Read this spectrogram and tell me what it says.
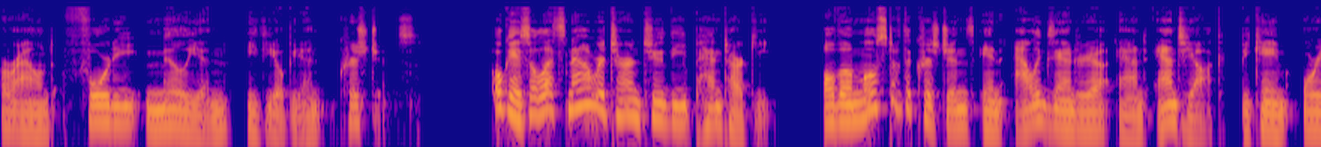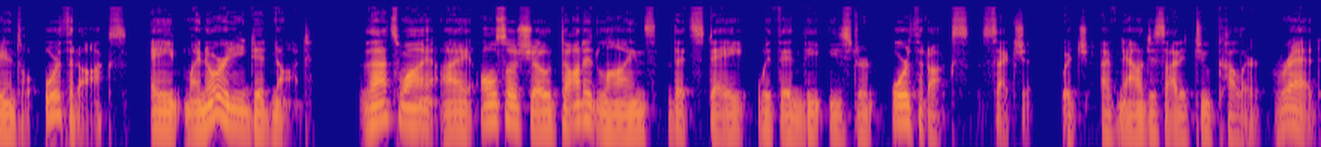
around 40 million Ethiopian Christians. Okay, so let's now return to the Pentarchy. Although most of the Christians in Alexandria and Antioch became Oriental Orthodox, a minority did not. That's why I also show dotted lines that stay within the Eastern Orthodox section, which I've now decided to color red.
